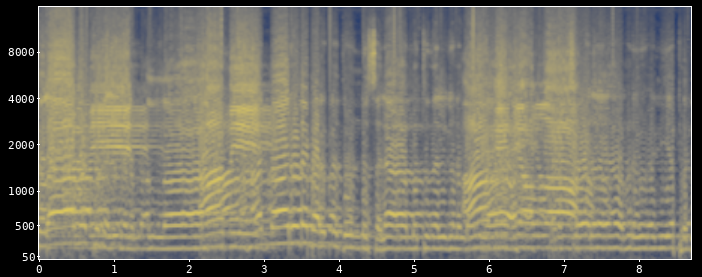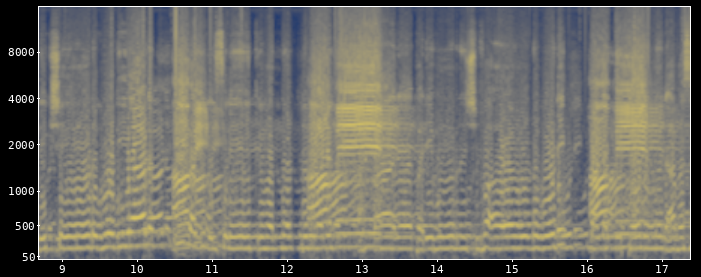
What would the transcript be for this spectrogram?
സലാമത്ത് നൽകണം അല്ലാഹ് ബർക്കത്തുകൊണ്ട് സലാമത്ത് നൽകണം അല്ലാഹ് പ്രതീക്ഷയോടുകൂടിയാണ്. മജ്ലിസിലേക്ക്. റഹ്മാനെ പരിപൂർണ ശിഫയോടുകൂടി ആമീൻ. അവസ്ഥ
